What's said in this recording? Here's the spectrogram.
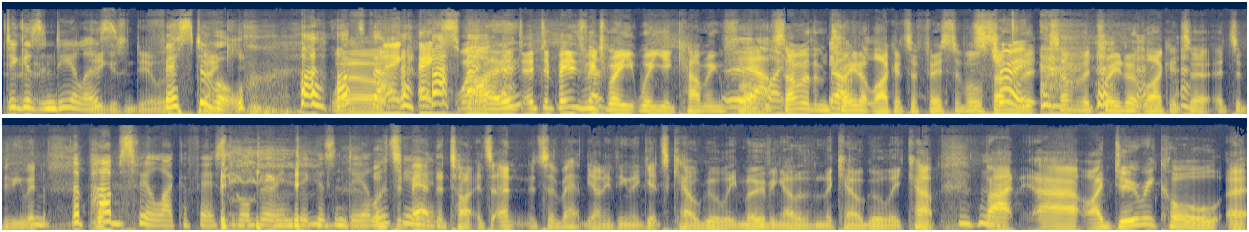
Diggers and dealers. diggers and dealers Festival. Thank you. Well, Expo. well, it, it depends which way where you're coming from. Yeah. Some of them Yeah. treat it like it's a festival. It's some true. of it, some of it treat it like it's a it's a big thing. But The pubs feel like a festival during Diggers and Dealers. Well, it's yeah. about the time. It's it's about the only thing that gets Kalgoorlie moving, other than the Kalgoorlie Cup. Mm-hmm. But uh, I do recall a,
